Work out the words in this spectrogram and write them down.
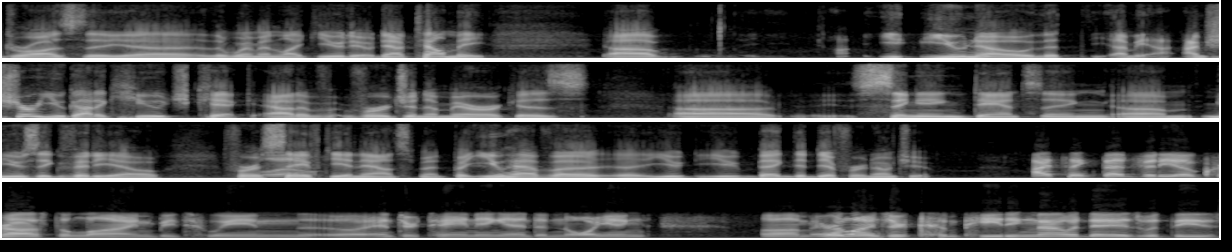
draws the uh, the women like you do. Now, tell me, uh, you, you know that. I mean, I'm sure you got a huge kick out of Virgin America's uh, singing, dancing um, music video for a well, safety announcement. But you have a, a you you beg to differ, don't you? I think that video crossed a line between uh, entertaining and annoying. Um, airlines are competing nowadays with these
